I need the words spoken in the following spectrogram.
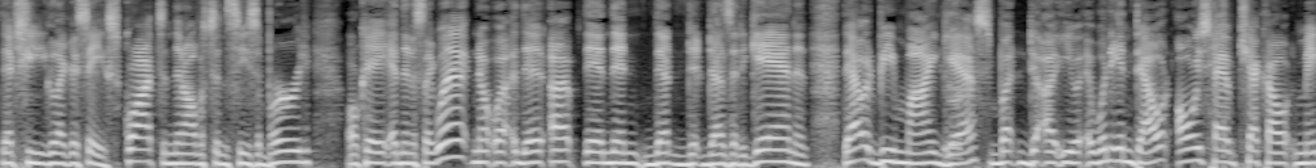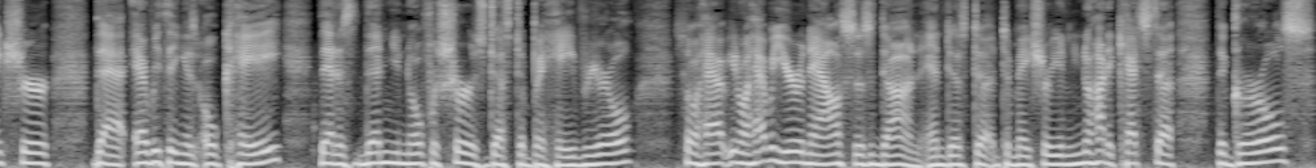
that she, like I say, squats and then all of a sudden sees a bird. Okay, and then it's like, what? No, uh, up, and then d- does it again, and that would be my guess. But uh, you, when in doubt, always have check out, make sure that everything is okay. That is, then you know for sure it's just a behavioral. So have you know have a urinalysis done, and just to, to make sure you, you know how to catch the the girls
